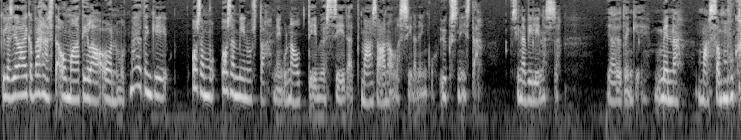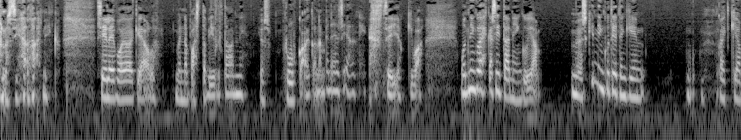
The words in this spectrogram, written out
kyllä siellä aika vähän sitä omaa tilaa on, mutta mä jotenkin, osa, osa minusta niin kuin nauttii myös siitä, että mä saan olla siinä niin kuin yksi niistä siinä vilinässä ja jotenkin mennä massan mukana siellä. Niin kuin, siellä ei voi oikein olla mennä vasta virtaan, niin jos ruuhka-aikana menee siellä, niin se ei ole kiva. Mutta niin ehkä sitä, niin kuin, ja myöskin niin kuin tietenkin kaikkia,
